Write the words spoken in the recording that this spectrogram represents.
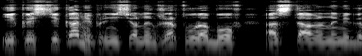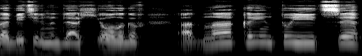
и костяками, принесенных в жертву рабов, оставленными грабителями для археологов. Однако интуиция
